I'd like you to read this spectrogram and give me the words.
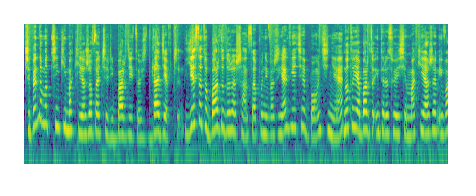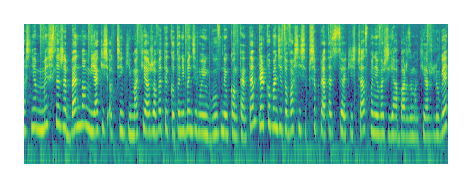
Czy będą odcinki makijażowe, czyli bardziej coś dla dziewczyn? Jest na to bardzo duża szansa, ponieważ jak wiecie, bądź nie, no to ja bardzo interesuję się makijażem i właśnie myślę, że będą jakieś odcinki makijażowe, tylko to nie będzie moim głównym kontentem, tylko będzie to właśnie się przeplatać co jakiś czas, ponieważ ja bardzo makijaż lubię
